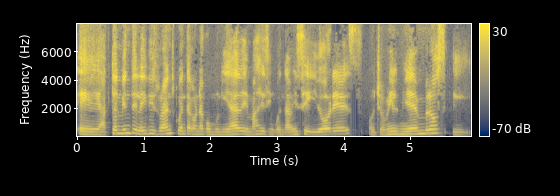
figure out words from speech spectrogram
Eh, actualmente Ladies Ranch cuenta con una comunidad de más de 50.000 seguidores, 8.000 miembros y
